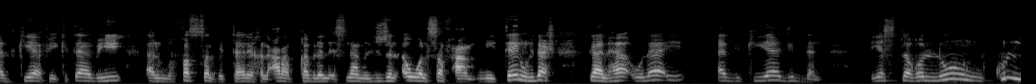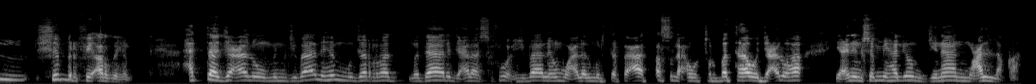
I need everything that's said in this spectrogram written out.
أذكياء في كتابه المفصل في التاريخ العرب قبل الإسلام الجزء الأول صفحة 211 قال هؤلاء أذكياء جدا يستغلون كل شبر في أرضهم حتى جعلوا من جبالهم مجرد مدارج على سفوح جبالهم وعلى المرتفعات أصلحوا تربتها وجعلوها يعني نسميها اليوم جنان معلقة.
